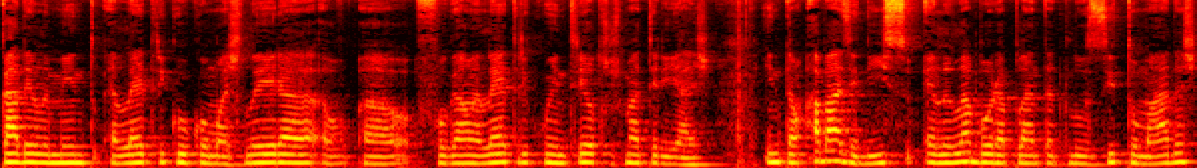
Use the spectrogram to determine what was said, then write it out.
cada elemento elétrico, como a geleira, o fogão elétrico, entre outros materiais. Então, à base disso, ele elabora a planta de luzes e tomadas,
